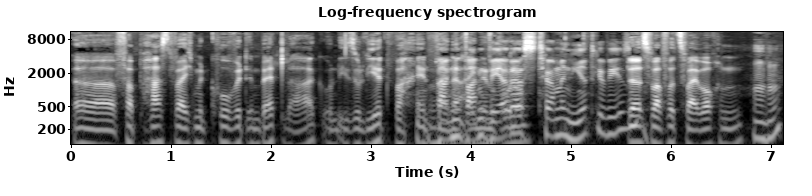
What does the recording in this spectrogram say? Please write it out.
äh, verpasst, weil ich mit Covid im Bett lag und isoliert war in wann, Wann wäre das terminiert gewesen? Das war vor zwei Wochen. Mhm.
